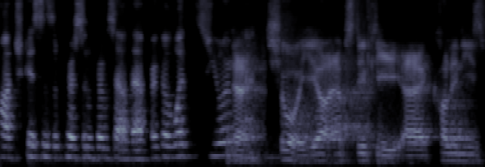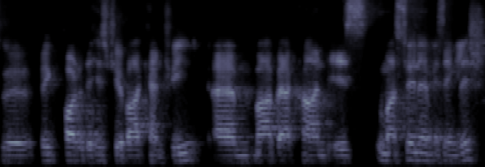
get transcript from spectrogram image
Hotchkiss is a person from South Africa. What's your No, background? sure, yeah, absolutely. Uh, colonies were a big part of the history of our country. Um, my background is my surname is English,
